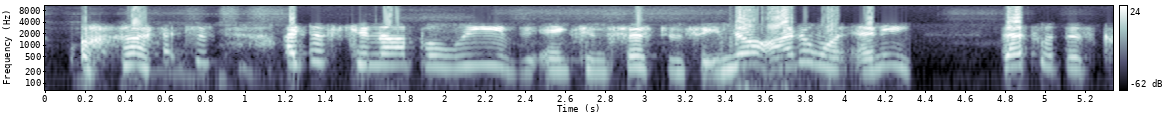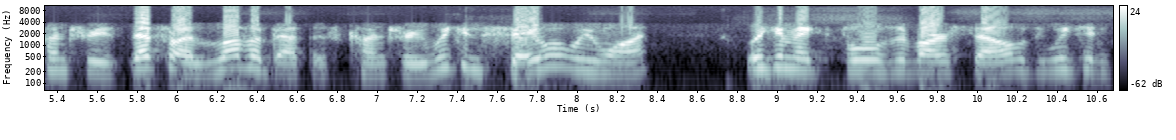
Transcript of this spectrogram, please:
I just, I just cannot believe the inconsistency. No, I don't want any. That's what this country is. That's what I love about this country. We can say what we want. We can make fools of ourselves. We can.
